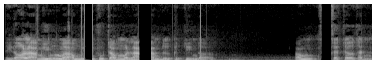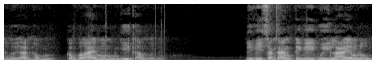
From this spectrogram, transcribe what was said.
Thì đó là miếng mà ông Nguyễn Phú Trọng mà làm làm được cái chuyện đó. Ông sẽ trở thành người anh hùng. Không có ai mà muốn giết ông hết TV sẵn sàng TV quỳ lại ông luôn.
